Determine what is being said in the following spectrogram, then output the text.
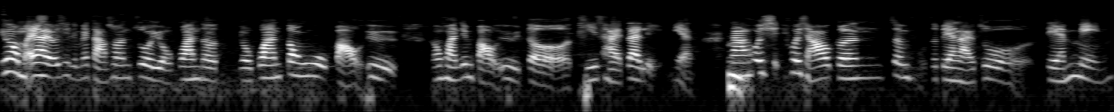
因为我们 AI 游戏里面打算做有关的有关动物保育跟环境保育的题材在里面，那会想会想要跟政府这边来做联名。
